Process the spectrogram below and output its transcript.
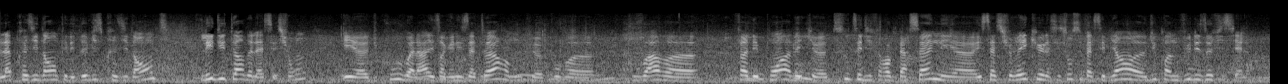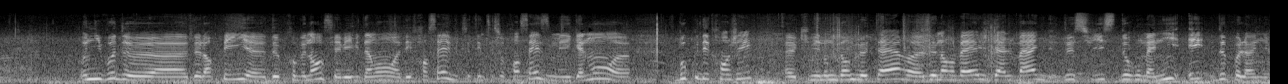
la présidente et les deux vice-présidentes, l'éditeur de la session, et du coup, voilà, les organisateurs, donc pour pouvoir faire des points avec toutes ces différentes personnes et, s'assurer que la session se passait bien du point de vue des officiels. Au niveau de, leur pays de provenance, il y avait évidemment des Français, vu que c'était une session française, mais également beaucoup d'étrangers euh, qui viennent donc d'Angleterre, euh, de Norvège, d'Allemagne, de Suisse, de Roumanie et de Pologne.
